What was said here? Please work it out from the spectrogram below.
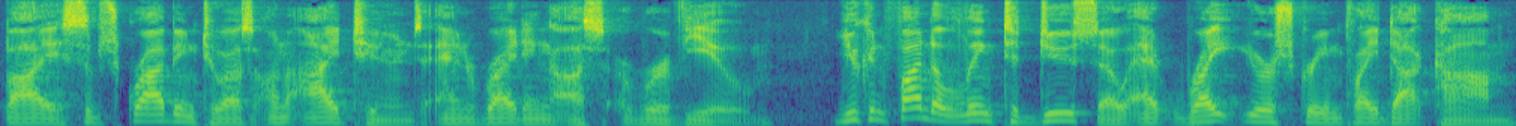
by subscribing to us on iTunes and writing us a review. You can find a link to do so at writeyourscreenplay.com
